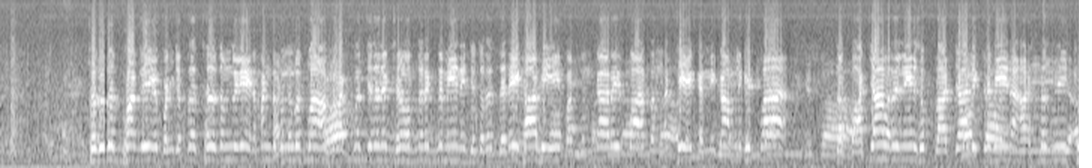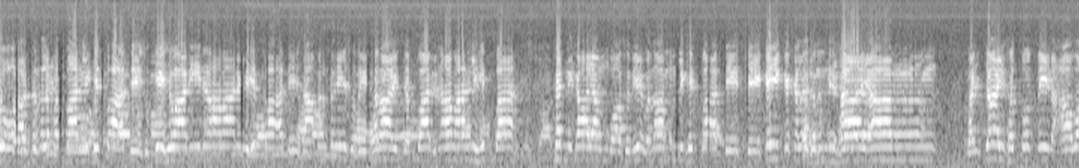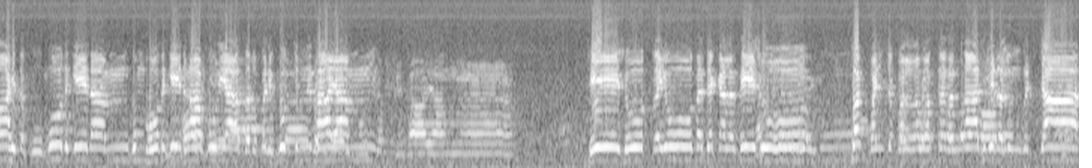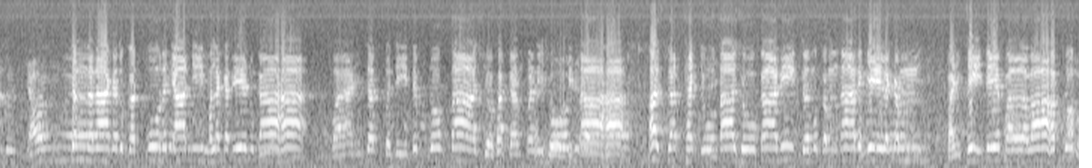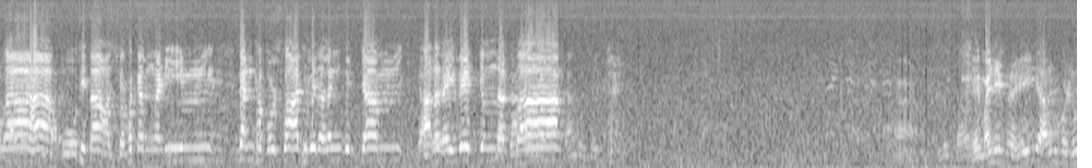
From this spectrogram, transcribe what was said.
సదుద్భాగే పంచప్రస్థం నిలేన మండపం గత్వా ప్రాక్వచ్చిత దక్షిణోత్తరక్రమేణ చతురస్రేఖాభిः పద్మం कारयित्वा तन्मध्ये कन्निकां लिखित्वा तद्वाक्यावरणेषु प्राच्यादिक्रमेण अष्टमेषु अष्टदलपद्मानि लिखित्वा तेषु केशवादीनि नामानि लिखित्वा तेषामन्तरेषु रेखराणि चत्वारि नामानि पञ्चायिस्तोत्रेण आवाहितकूपोदकेन कुम्भोदकेन आपूर्या तदुपरि गोत्रं निधायाम्। त्रयोदशकलशेषु स्वपञ्चपल्लवत्र चन्दनागदु कर्पोदजातीमलकरेणुकाः పంచత్వచేతి ప్రోక్తా శుభకర్మణి శోభితాః అశ్వత్థచ్యూతా శోకాని క్రముకం నారికేళకం పంచైతే పల్లవాః ప్రోక్తాః బోధితా శుభకర్మణి గంధపుష్పాభివిరలంకుచ్చాం ధననైవేద్యం దత్వా మళ్ళీ అరటిపళ్ళు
